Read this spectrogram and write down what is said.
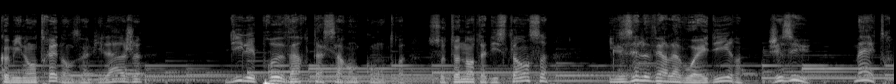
Comme il entrait dans un village, dix lépreux vinrent à sa rencontre. Se tenant à distance, ils élevèrent la voix et dirent Jésus, Maître,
